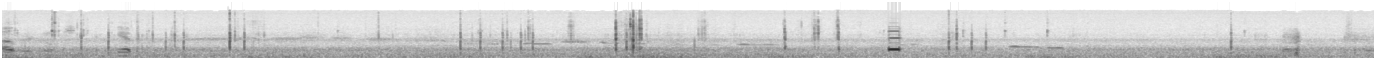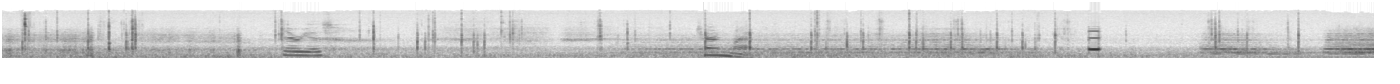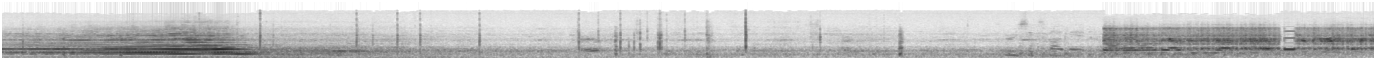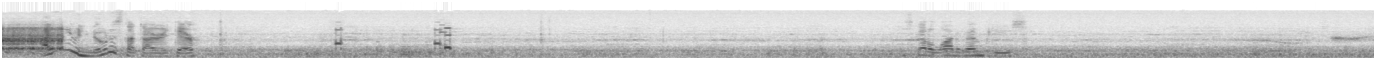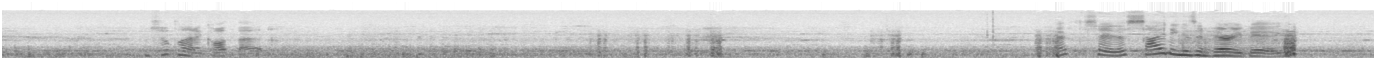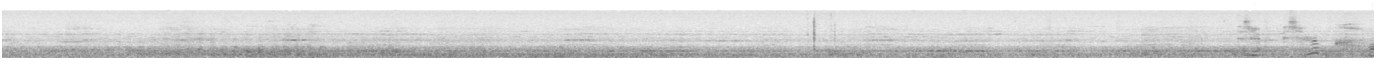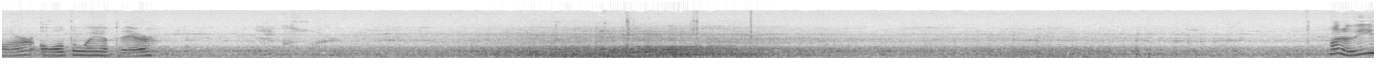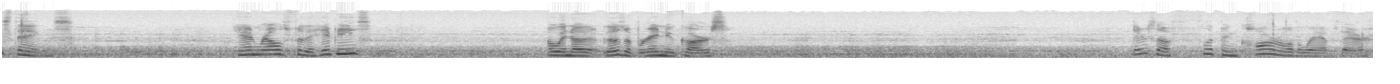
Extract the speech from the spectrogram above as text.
Oh. Yep. That guy right there. He's got a lot of MPs. I'm so glad I caught that. I have to say, this siding isn't very big. Is there, is there car all the way up there? What are these things? Handrails for the hippies? Oh wait, no, those are brand new cars. There's a flipping car all the way up there.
